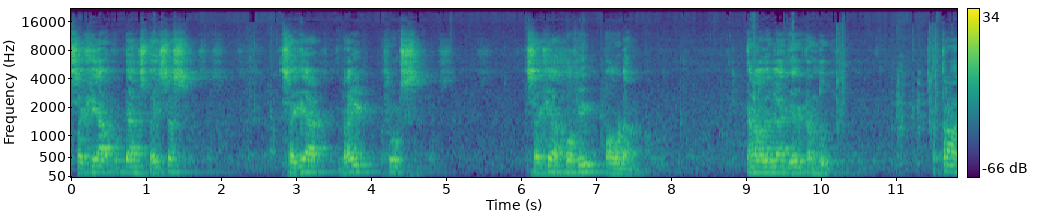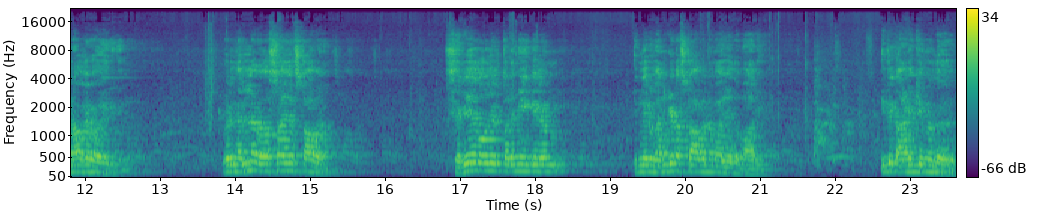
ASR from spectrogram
സഖിയ ഫുഡ് ആൻഡ് സ്പൈസസ് സഖിയ dried fruits Sahya coffee powder ഞങ്ങളതെല്ലാം കയറി കണ്ടു. എത്ര മനോഹരമായിരിക്കുന്നു. ഒരു നല്ല വ്യവസായ സ്ഥാപനം. ചെറിയ തോതിൽ തുടങ്ങിയെങ്കിലും ഇന്നൊരു വൻകിട സ്ഥാപനമായി അത് മാറി. ഇത് കാണിക്കുന്നത്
